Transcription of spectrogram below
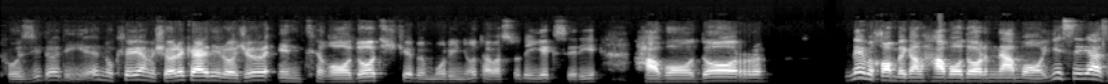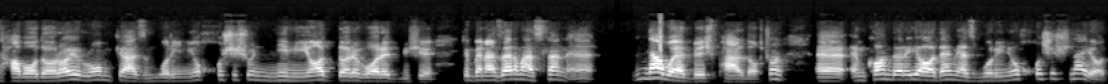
توضیح دادی. یه نکته هم اشاره کردی راجع به انتقاداتی که به مورینیو توسط یک سری هوادار نمی‌خوام بگم هوادار نما یه سری از هوادارهای روم که از مورینیو خوششون نمیاد داره وارد میشه که به نظر من اصلا نباید بهش پرداخت. چون امکان داره یه آدمی از مورینیو خوشش نیاد.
